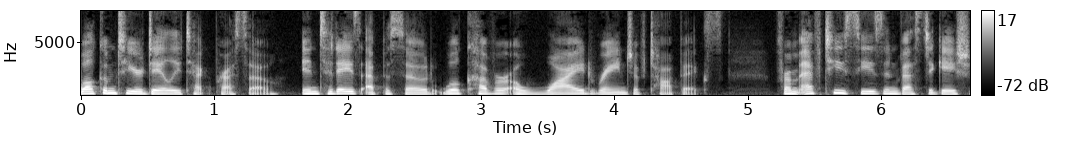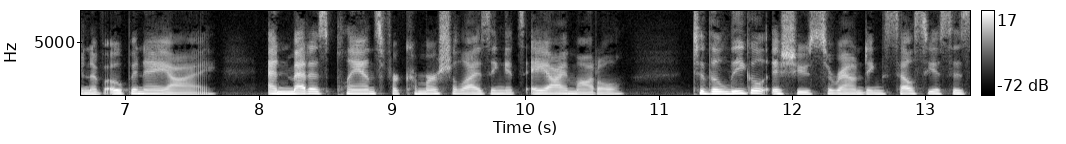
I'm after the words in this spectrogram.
Welcome to your Daily Techpresso. In today's episode, we'll cover a wide range of topics, from FTC's investigation of OpenAI and Meta's plans for commercializing its AI model, to the legal issues surrounding Celsius's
